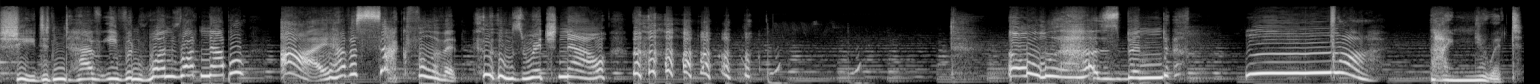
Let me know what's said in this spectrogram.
She didn't have even one rotten apple. I have a sack full of it. Who's rich now? oh, husband. Mwah! I knew it.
